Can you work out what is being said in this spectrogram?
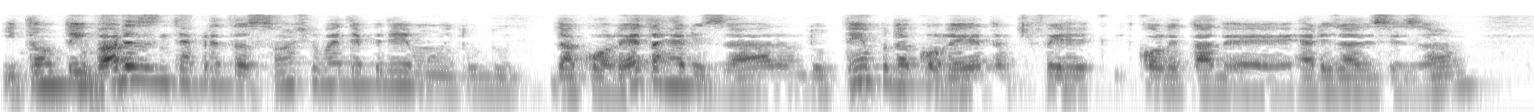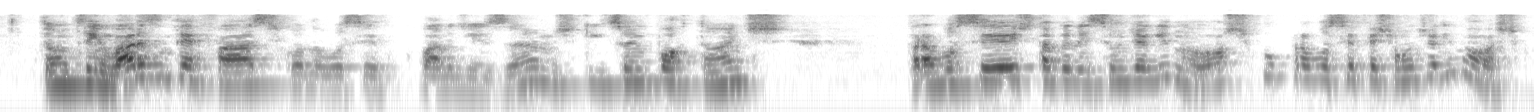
Então, tem várias interpretações que vai depender muito do, da coleta realizada, do tempo da coleta que foi coletado, é, realizado esse exame. Então, tem várias interfaces quando você fala de exames que são importantes para você estabelecer um diagnóstico, para você fechar um diagnóstico.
